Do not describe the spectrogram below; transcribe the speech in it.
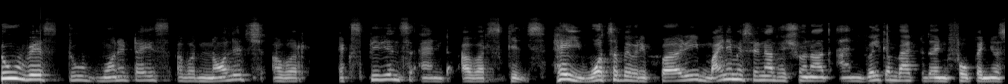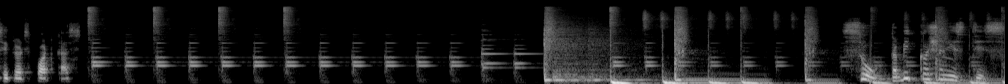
two ways to monetize our knowledge, our experience, and our skills. Hey, what's up, everybody? My name is Srinath Vishwanath, and welcome back to the Infopreneur Secrets podcast. So, the big question is this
